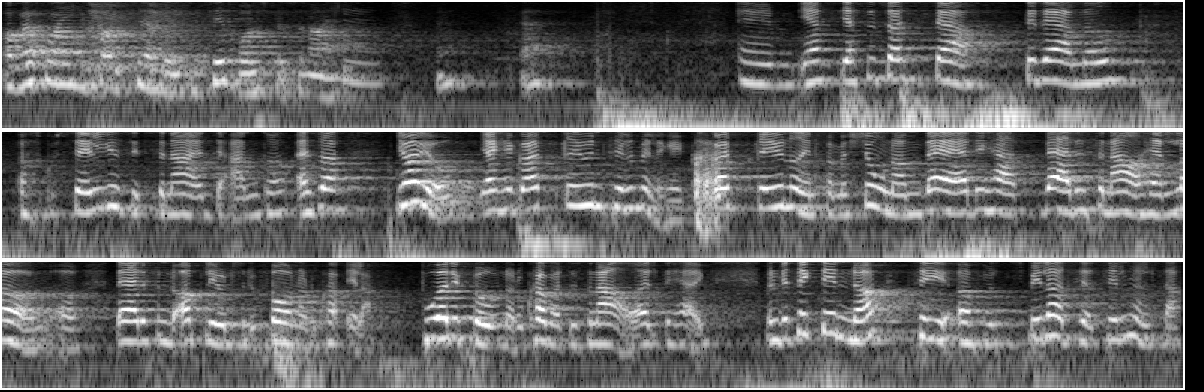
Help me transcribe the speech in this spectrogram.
Og hvad får egentlig folk til at melde sig til et rollespilscenarie? Mm. Ja. Øhm, ja, jeg synes også især det der med at skulle sælge sit scenarie til andre. Altså, jo jo, jeg kan godt skrive en tilmelding, jeg kan godt skrive noget information om, hvad er det her, hvad er det scenariet handler om, og hvad er det for en oplevelse, du får, når du kommer, eller burde få, når du kommer til scenariet og alt det her. Ikke? Men hvis ikke det er nok til at få spillere til at tilmelde sig,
